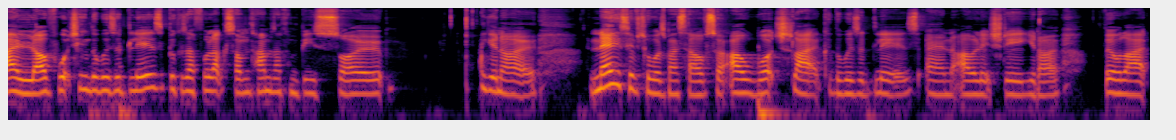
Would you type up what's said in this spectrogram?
I love watching The Wizard Liz because I feel like sometimes I can be so, you know, negative towards myself. So I'll watch like The Wizard Liz and I'll literally, you know, feel like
